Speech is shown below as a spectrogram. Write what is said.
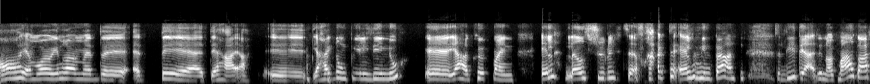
Åh, jeg må jo indrømme, at, øh, at det, er- det har jeg. Øh, jeg har ikke nogen bil lige nu. Øh, jeg har købt mig en el-ladet cykel til at fragte alle mine børn. Så lige der er det nok meget godt.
